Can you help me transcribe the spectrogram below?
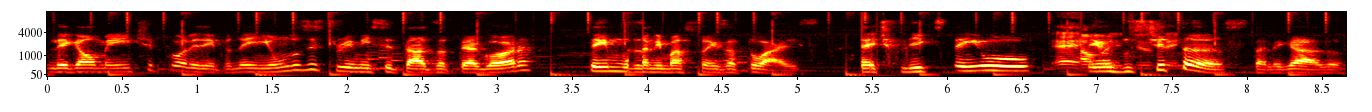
Legalmente, por exemplo, nenhum dos streamings citados até agora tem muitas animações atuais. Netflix tem o, É, tem o dos. Titãs, tá ligado?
